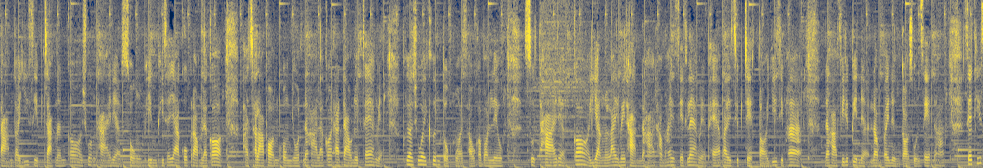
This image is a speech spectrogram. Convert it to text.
13 ต่อ 20 จากนั้นก็ช่วงท้ายเนี่ยส่งพิมพ์พิชยาโกกรำแล้วก็อัชราพรคงยศนะคะ แล้วก็ทัดดาวนึกแจ้งเนี่ยเพื่อช่วยขึ้นตบหัวเสากับบอลเร็ว สุดท้ายเนี่ยก็ยังไล่ไม่ทันนะคะทำให้เซตแรกเนี่ยแพ้ไป 17 ต่อ 25 นะคะ ฟิลิปปินส์เนี่ยนำไป 1 ต่อ 0 เซตนะคะ เซตที่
